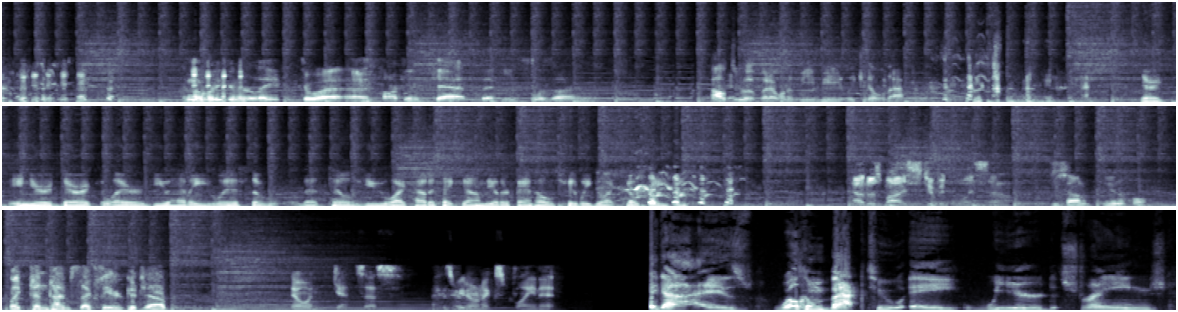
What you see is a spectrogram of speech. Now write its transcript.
Nobody can relate to a, a talking cat that eats lasagna. I'll do it, but I want to be immediately killed afterwards. Derek, in your Derek lair, do you have a list of that tells you like how to take down the other fan holes? Should we like go crazy? How does my stupid voice sound? You sound beautiful. like 10 times sexier. Good job. No one gets us, because we don't explain it. Hey guys! Welcome back to a weird, strange,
